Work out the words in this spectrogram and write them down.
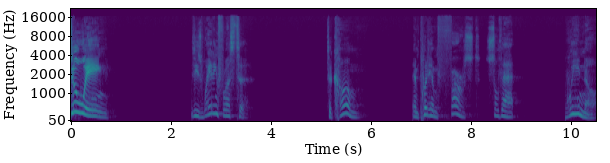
doing is he's waiting for us to, to come and put him first so that we know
